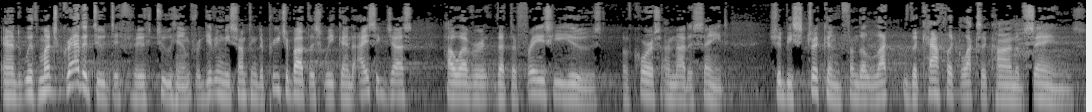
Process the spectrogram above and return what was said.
And with much gratitude to, to him for giving me something to preach about this weekend, I suggest however, that the phrase he used, of course, I'm not a saint, should be stricken from the, le- the Catholic lexicon of sayings.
